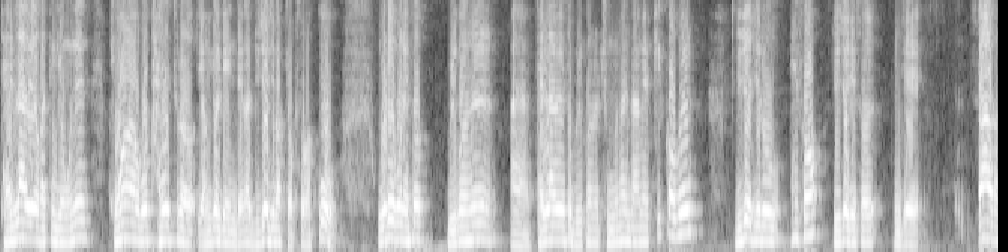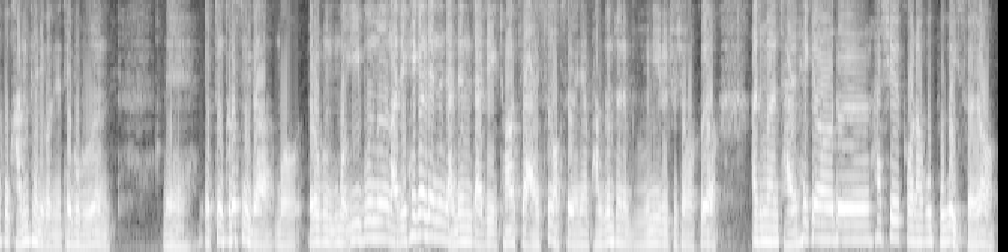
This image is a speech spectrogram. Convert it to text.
델라웨어 같은 경우는 공항하고 다이렉트로 연결되어 있는 데가 뉴저지밖에 없어갖고 오레곤에서 물건을 아, 델라웨어에서 물건을 주문한 다음에 픽업을 뉴저지로 해서 뉴저지에서 이제 쌓아갖고 가는 편이거든요. 대부분. 네, 여튼 그렇습니다. 뭐 여러분 뭐 이분은 아직 해결됐는지 안 됐는지 아직 정확히 알 수는 없어요. 왜냐면 방금 전에 문의를 주셔갖고요. 하지만 잘 해결을 하실 거라고 보고 있어요.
